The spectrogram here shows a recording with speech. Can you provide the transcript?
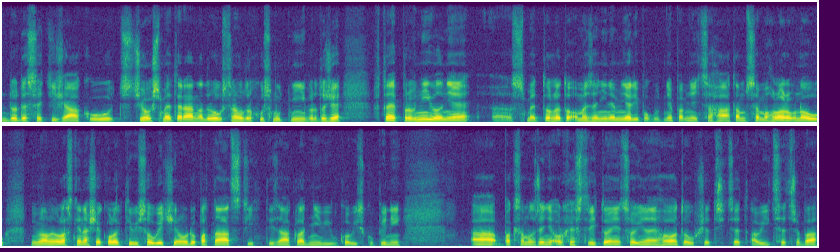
do deseti žáků, z čehož jsme teda na druhou stranu trochu smutní, protože v té první vlně jsme tohleto omezení neměli, pokud mě paměť sahá. Tam se mohlo rovnou, my máme vlastně naše kolektivy jsou většinou do 15, ty základní výukové skupiny. A pak samozřejmě orchestry, to je něco jiného, to už je 30 a více třeba.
